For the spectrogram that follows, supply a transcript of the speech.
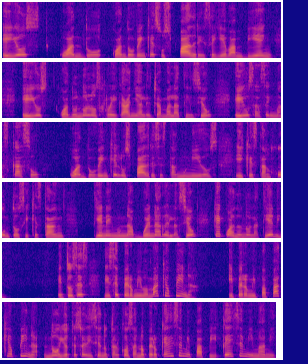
ellos cuando, cuando ven que sus padres se llevan bien, ellos cuando uno los regaña, les llama la atención, ellos hacen más caso cuando ven que los padres están unidos y que están juntos y que están tienen una buena relación que cuando no la tienen. Entonces dice, pero mi mamá, ¿qué opina? Y pero mi papá, ¿qué opina? No, yo te estoy diciendo tal cosa. No, pero ¿qué dice mi papi? ¿Qué dice mi mami?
